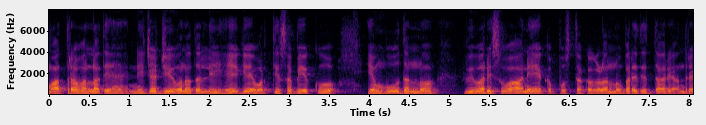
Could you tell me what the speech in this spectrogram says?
ಮಾತ್ರವಲ್ಲದೆ ನಿಜ ಜೀವನದಲ್ಲಿ ಹೇಗೆ ವರ್ತಿಸಬೇಕು ಎಂಬುದನ್ನು ವಿವರಿಸುವ ಅನೇಕ ಪುಸ್ತಕಗಳನ್ನು ಬರೆದಿದ್ದಾರೆ. ಅಂದರೆ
